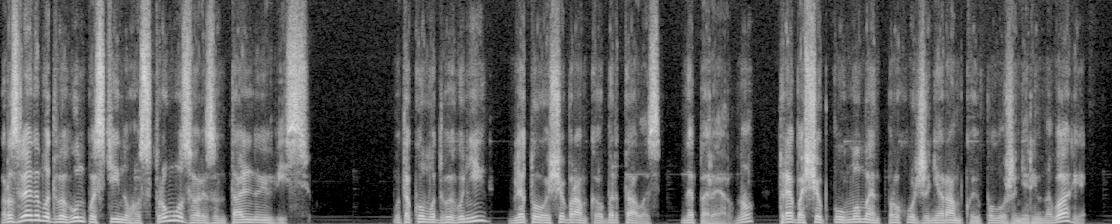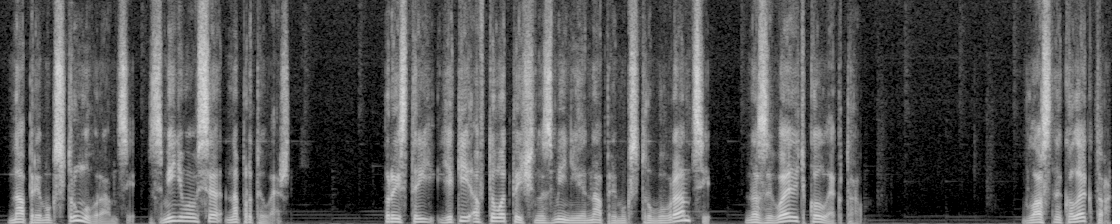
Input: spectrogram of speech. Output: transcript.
Розглянемо двигун постійного струму з горизонтальною віссю. У такому двигуні для того, щоб рамка оберталась неперервно, треба, щоб у момент проходження рамкою положення рівноваги напрямок струму в рамці змінювався на протилежний. Пристрій, який автоматично змінює напрямок струму в рамці, називають колектором. Власне, колектор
